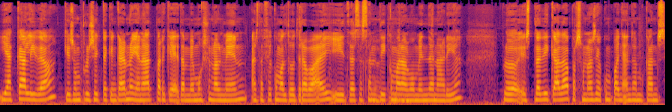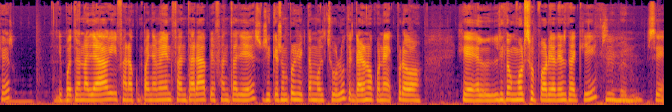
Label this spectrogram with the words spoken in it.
hi ha Càlida, que és un projecte que encara no hi he anat perquè també emocionalment has de fer com el teu treball i t'has de sentir com en el moment d'anar-hi. Però és dedicada a persones i acompanyants amb càncer i pots anar allà i fan acompanyament, fan teràpia, fan tallers, o sigui que és un projecte molt xulo, que encara no conec, però que li dono molt suport ja des d'aquí. Super. Sí,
